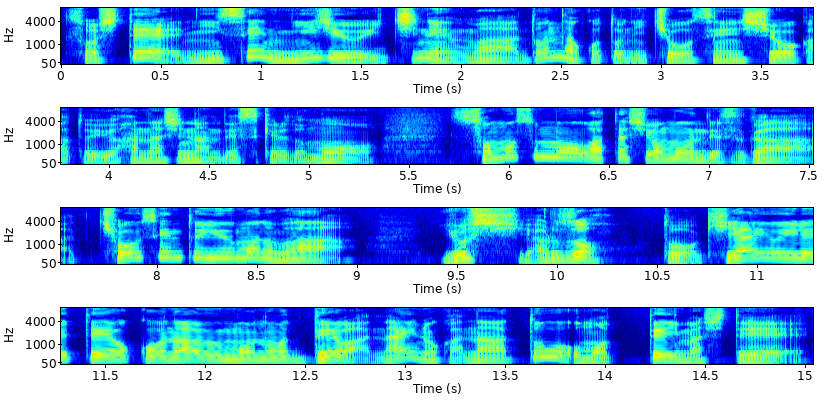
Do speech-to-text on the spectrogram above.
そして2021年はどんなことに挑戦しようかという話なんですけれどもそもそも私思うんですが挑戦というものはよしやるぞと気合を入れて行うものではないのかなと思っていまして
